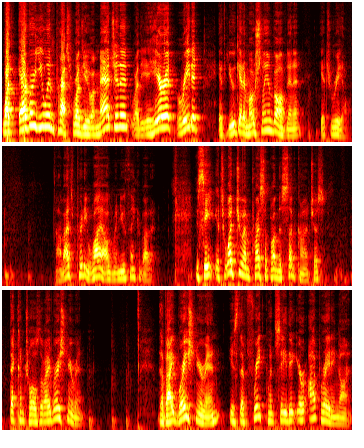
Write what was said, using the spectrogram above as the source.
Whatever you impress, whether you imagine it, whether you hear it, read it, if you get emotionally involved in it, it's real. Now that's pretty wild when you think about it. You see, it's what you impress upon the subconscious that controls the vibration you're in. The vibration you're in is the frequency that you're operating on.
